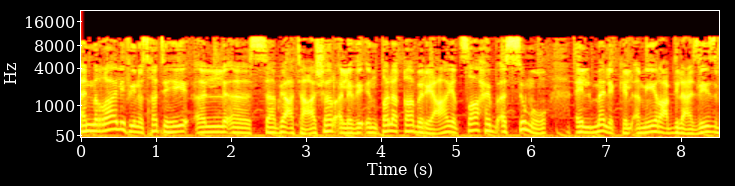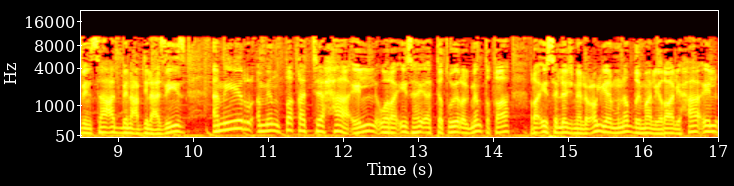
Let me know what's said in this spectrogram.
أن الرالي في نسخته السابعة عشر الذي انطلق برعاية صاحب السمو الملك الأمير عبد العزيز بن سعد بن عبد العزيز أمير منطقة حائل ورئيس هيئة تطوير المنطقة رئيس اللجنة العليا المنظمة لرالي حائل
